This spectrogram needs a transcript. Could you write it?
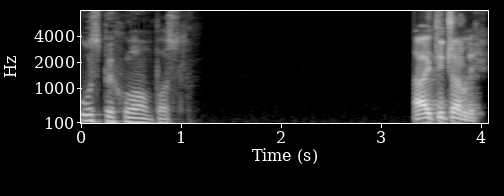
uspeh u ovom poslu? Aj ti, Charlie.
